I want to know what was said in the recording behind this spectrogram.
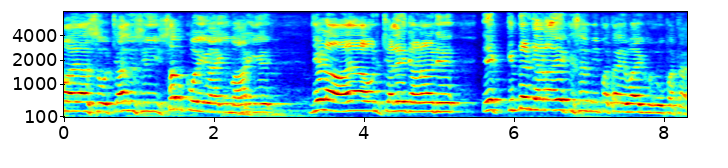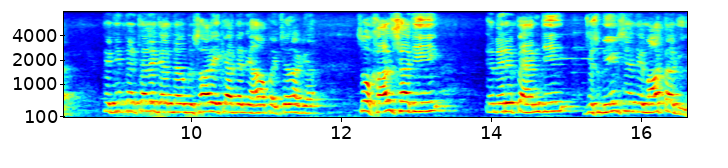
ਆਇਆ ਸੋ ਚੱਲ ਸੀ, ਸਭ ਕੋਈ ਆਈ ਮਾਰੀਏ। ਜਿਹੜਾ ਆਇਆ ਹੁਣ ਚਲੇ ਜਾਣਾ ਜੇ। ਇਹ ਕਿੱਧਰ ਜਾਣਾ, ਇਹ ਕਿਸੇ ਨੂੰ ਨਹੀਂ ਪਤਾ, ਇਹ ਵਾਹਿਗੁਰੂ ਨੂੰ ਪਤਾ। ਹੈ ਤੇ ਜਿੱਧਰ ਚਲੇ ਜਾਂਦਾ, ਉਹ ਸਾਰੇ ਹੀ ਕਹਿੰਦੇ ਨੇ ਹਾਂ ਭਾਈ ਚਲਾ ਗਿਆ। ਸੋ ਖਾਲਸਾ ਜੀ ਇਹ ਮੇਰੇ ਭੈਣ ਜੀ ਜਸਮੀਰ ਸਿੰਘ ਦੇ ਮਾਤਾ ਜੀ,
